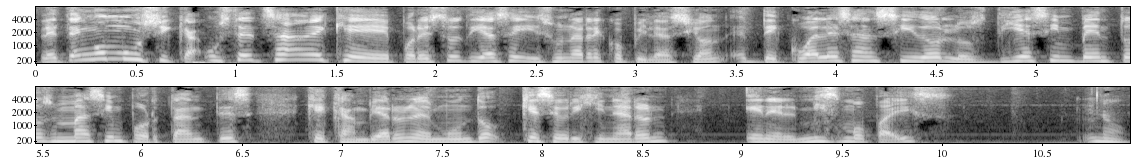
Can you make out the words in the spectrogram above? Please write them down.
le tengo música. Usted sabe que por estos días se hizo una recopilación de cuáles han sido los 10 inventos más importantes que cambiaron el mundo, que se originaron en el mismo país. No.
